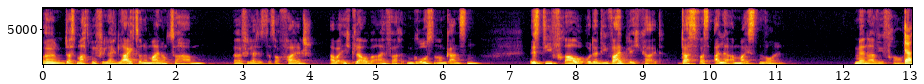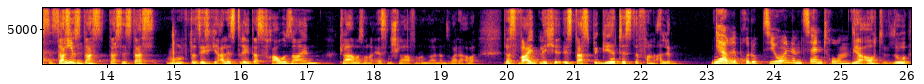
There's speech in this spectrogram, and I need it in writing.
Ähm, das macht mir vielleicht leicht, so eine Meinung zu haben. Äh, vielleicht ist das auch falsch. Aber ich glaube einfach, im Großen und Ganzen ist die Frau oder die Weiblichkeit das, was alle am meisten wollen. Männer wie Frauen. Das ist das Leben. ist das, das ist das, um das sich alles dreht. Das Frausein, klar muss man essen, schlafen und so weiter und so weiter, aber das Weibliche ist das Begehrteste von allem. Ja, Reproduktion im Zentrum. Ja, auch so,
